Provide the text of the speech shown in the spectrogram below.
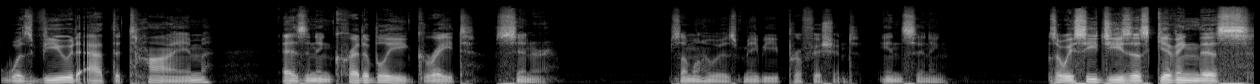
was viewed at the time as an incredibly great sinner someone who is maybe proficient in sinning. So we see Jesus giving this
